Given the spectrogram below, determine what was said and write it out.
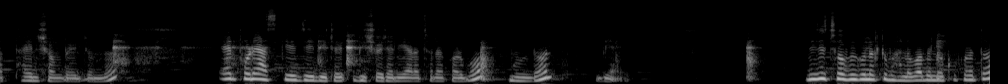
অর্থায়ন সংগ্রহের জন্য। এরপরে আজকে যে বিষয়টা নিয়ে আলোচনা করব, মূলধন, ব্যয়। নিজের ছবিগুলো একটু ভালোভাবে লক্ষ্য করো তো।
